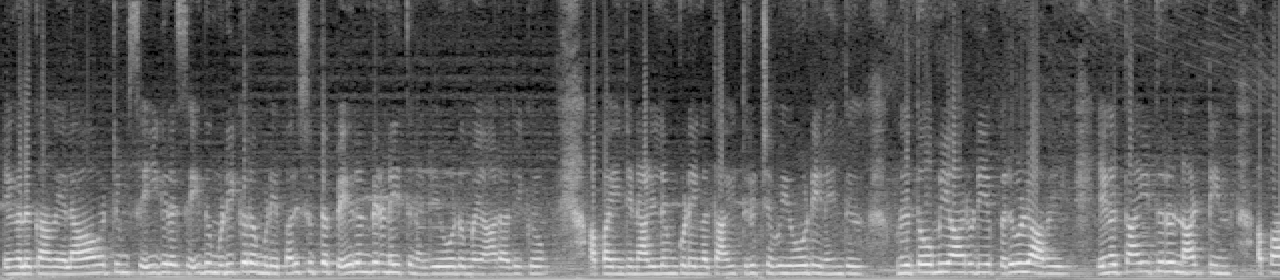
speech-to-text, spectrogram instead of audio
எங்களுக்காக எல்லாவற்றையும் செய்கிற செய்து முடிக்கிற உடைய பரிசுத்த பேரன்பை நினைத்து நன்றியோடு ஆராதிக்கிறோம். அப்பா இன்றைய நாளிலும் கூட எங்கள் தாய் திருச்சபையோடு இணைந்து உனது தோமையாருடைய பெருவிழாவை எங்கள் தாய் திரு நாட்டின் அப்பா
